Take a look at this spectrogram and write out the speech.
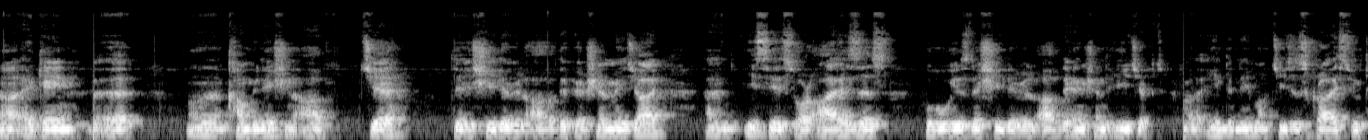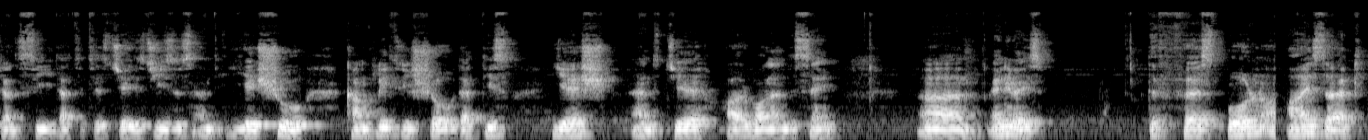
uh, again a, a, combination of Je, the she devil of the Persian Magi, and Isis or Isis, who is the she devil of the ancient Egypt. In the name of Jesus Christ, you can see that it is Jesus and Yeshu completely show that this Yesh and Je are one and the same. Uh, anyways, the firstborn Isaac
